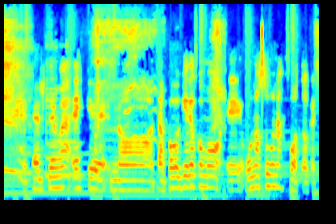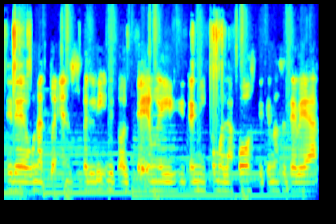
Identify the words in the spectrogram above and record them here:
El tema es que no, tampoco quiero como eh, uno sube una foto, ¿cachai? De una twin súper linda y todo el tema y, y tenéis como la poste que no se te vea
